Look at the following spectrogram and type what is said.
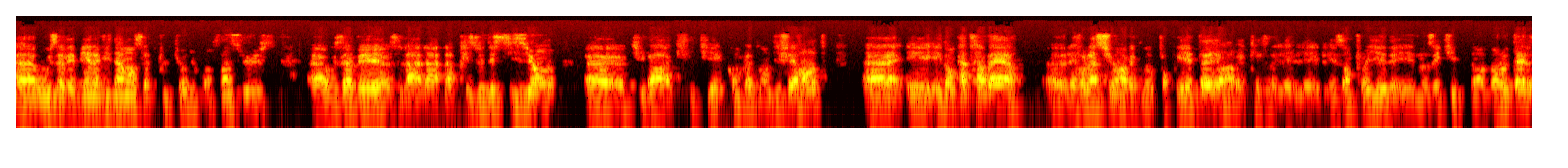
euh, vous avez bien évidemment cette culture du consensus, euh, vous avez euh, la, prise de décision qui, va, qui, est complètement différente, et, donc à travers les relations avec nos propriétaires, avec les, employés de nos équipes dans, l'hôtel,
